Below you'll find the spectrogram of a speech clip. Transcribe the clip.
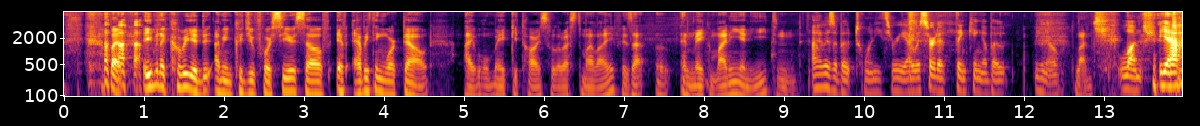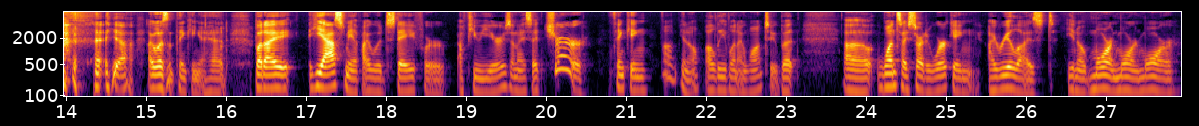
but even a career i mean, could you foresee yourself if everything worked out? I will make guitars for the rest of my life. Is that uh, and make money and eat and I was about 23. I was sort of thinking about, you know, lunch. lunch. Yeah. yeah. I wasn't thinking ahead. But I he asked me if I would stay for a few years and I said, "Sure." Thinking, oh, you know, I'll leave when I want to. But uh, once I started working, I realized, you know, more and more and more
